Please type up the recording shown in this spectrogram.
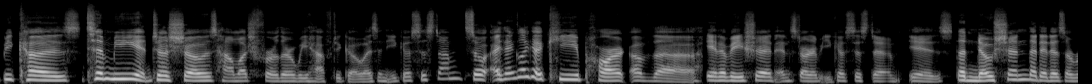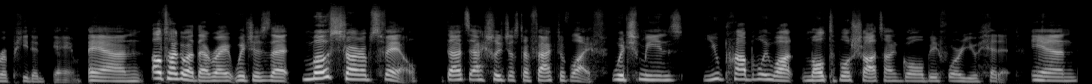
because to me it just shows how much further we have to go as an ecosystem. So I think like a key part of the innovation and startup ecosystem is the notion that it is a repeated game. And I'll talk about that right, which is that most startups fail. That's actually just a fact of life, which means you probably want multiple shots on goal before you hit it. And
